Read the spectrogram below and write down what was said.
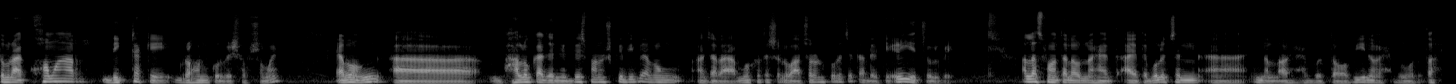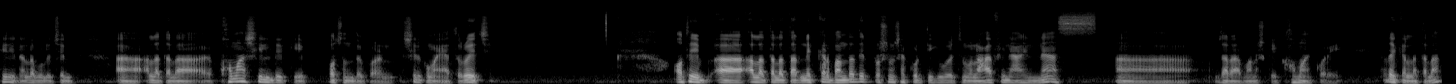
তোমরা ক্ষমার দিকটাকে গ্রহণ করবে সবসময় এবং ভালো কাজের নির্দেশ মানুষকে দিবে এবং যারা মূর্খতা সুলভ আচরণ করেছে তাদেরকে এড়িয়ে চলবে। আল্লাহ সুমতাল্লাহ অন্য আয়তে বলেছেন আহ, ইন্নাল্লাহ হেবুত তবিন হেবুল মতাহিরিন আল্লাহ বলেছেন আল্লাহ তালা ক্ষমাশীলদেরকে পছন্দ করেন। সেরকম আয়াত রয়েছে। অতএব আল্লাহ তালা তার নেককার বান্দাদের প্রশংসা করতে গিয়ে বলেছেন বলে আফিন আইন নাস যারা মানুষকে ক্ষমা করে তাদেরকে আল্লাহ তালা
